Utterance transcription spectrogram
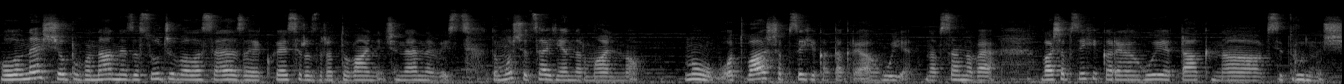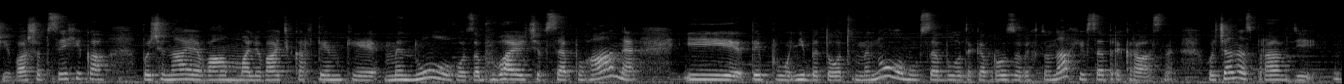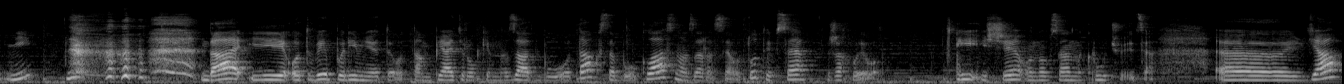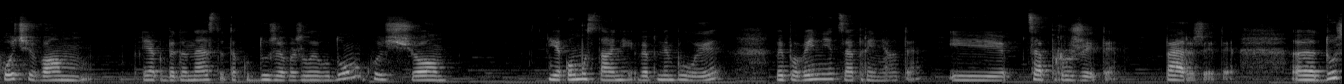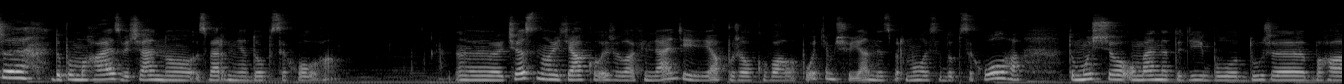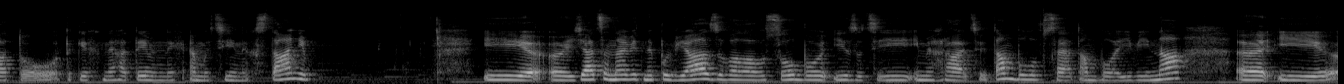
Головне, щоб вона не засуджувала себе за якесь роздратування чи ненависть, тому що це є нормально. Ну, от ваша психіка так реагує на все нове. Ваша психіка реагує так на всі труднощі. Ваша психіка починає вам малювати картинки минулого, забуваючи все погане, і, типу, нібито от в минулому все було таке в розових тонах і все прекрасне. Хоча насправді ні. да, І от ви порівнюєте от там 5 років назад було отак, все було класно, а зараз все отут і все жахливо. І ще воно все накручується. Е, Я хочу вам якби донести таку дуже важливу думку, що в якому стані ви б не були, ви повинні це прийняти і це прожити, пережити. Е, Дуже допомагає, звичайно, звернення до психолога. Е, Чесно, я коли жила в Фінляндії, я пожалкувала потім, що я не звернулася до психолога, тому що у мене тоді було дуже багато таких негативних емоційних станів. І е, я це навіть не пов'язувала особо із цією імміграцією. Там було все. Там була і війна, е, і е,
